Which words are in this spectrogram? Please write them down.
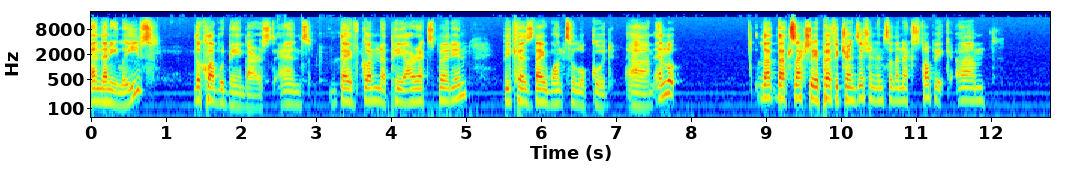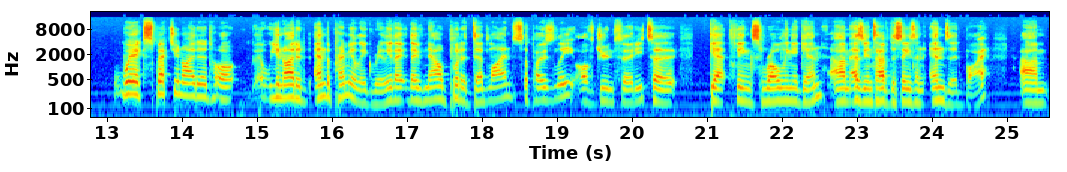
And then he leaves. the club would be embarrassed, and they've gotten a PR expert in because they want to look good. Um, and look, that that's actually a perfect transition into the next topic. Um, we expect United or United and the Premier League really they they've now put a deadline supposedly of June 30 to get things rolling again, um, as in to have the season ended by. Um,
